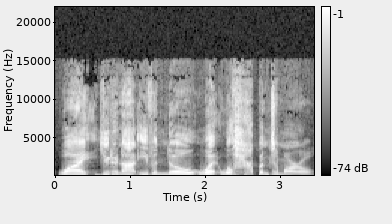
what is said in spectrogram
Why, you do not even know what will happen tomorrow.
